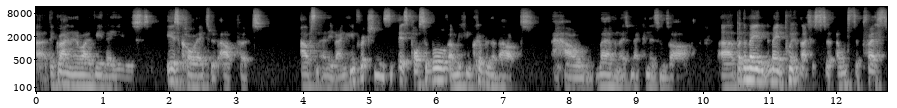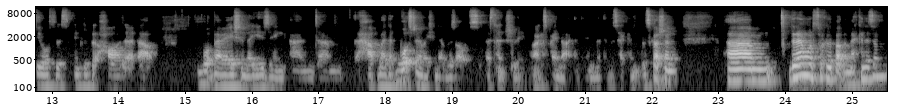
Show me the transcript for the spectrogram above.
uh, the granular IV they used is correlated with output absent any banking frictions. It's possible, and we can quibble about how relevant those mechanisms are. Uh, but the main the main point of that is to, I wanted to press the authors a little bit harder about what variation they're using and um, how, whether, what's generating their results, essentially. I'll explain that in, in, the, in the second discussion. Um, then I want to talk about the mechanism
